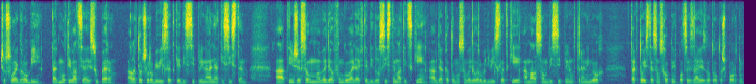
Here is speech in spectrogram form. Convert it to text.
čo človek robí, tak motivácia je super, ale to, čo robí výsledky, je disciplína a nejaký systém. A tým, že som vedel fungovať aj vtedy dosť systematicky a vďaka tomu som vedel robiť výsledky a mal som disciplínu v tréningoch, tak to isté som schopný v podstate zaviesť do tohoto športu.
